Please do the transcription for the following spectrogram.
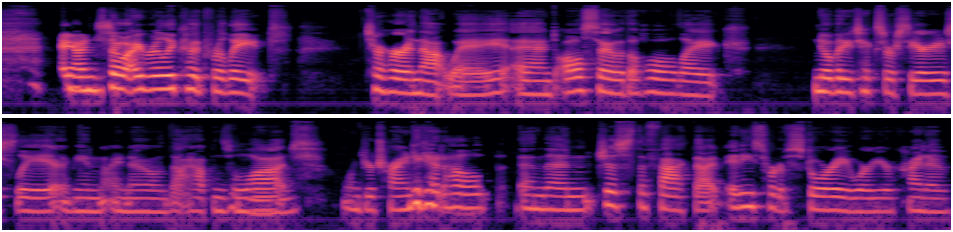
and so I really could relate to her in that way. And also the whole like nobody takes her seriously. I mean, I know that happens a lot mm. when you're trying to get help. And then just the fact that any sort of story where you're kind of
